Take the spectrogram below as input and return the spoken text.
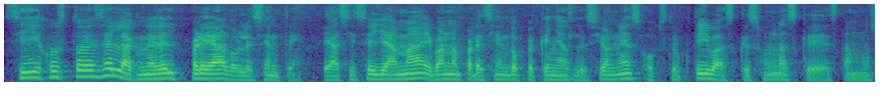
Sí, justo es el acné del preadolescente, así se llama, y van apareciendo pequeñas lesiones obstructivas, que son las que estamos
